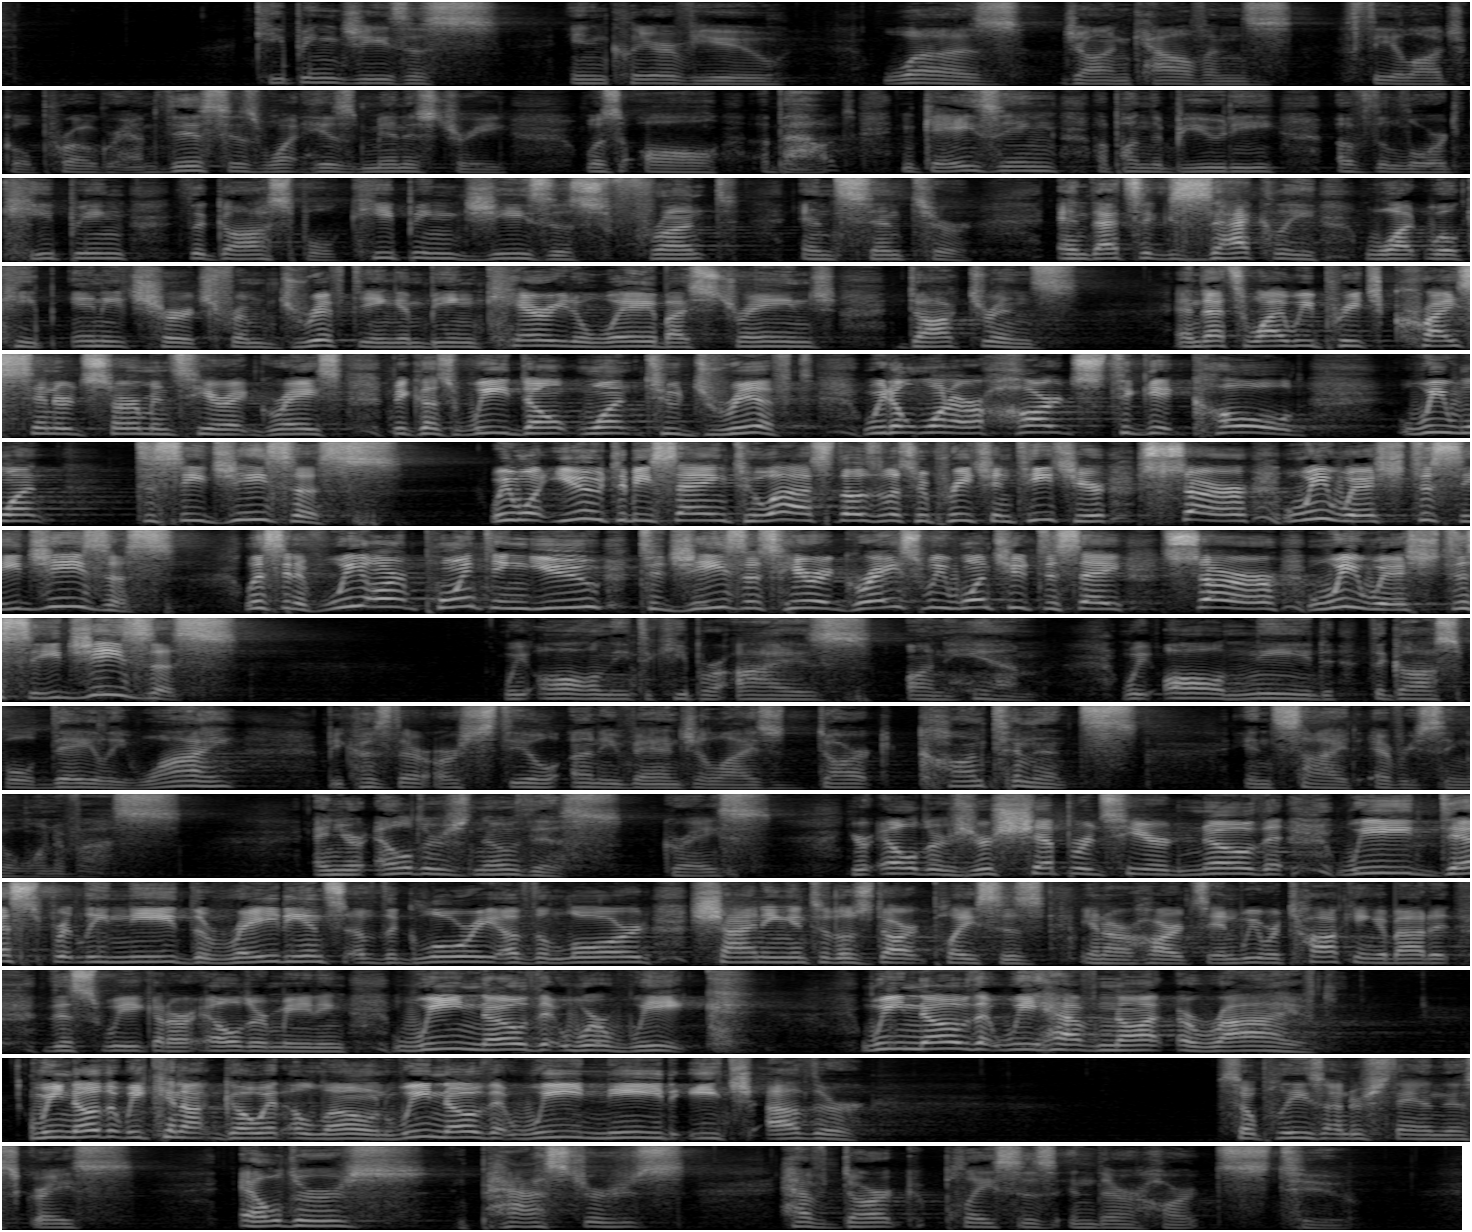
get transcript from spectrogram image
Keeping Jesus in clear view was John Calvin's theological program. This is what his ministry was all about gazing upon the beauty of the Lord, keeping the gospel, keeping Jesus front and center. And that's exactly what will keep any church from drifting and being carried away by strange doctrines. And that's why we preach Christ centered sermons here at Grace, because we don't want to drift. We don't want our hearts to get cold. We want to see Jesus. We want you to be saying to us, those of us who preach and teach here, Sir, we wish to see Jesus. Listen, if we aren't pointing you to Jesus here at Grace, we want you to say, Sir, we wish to see Jesus. We all need to keep our eyes on Him. We all need the gospel daily. Why? Because there are still unevangelized dark continents inside every single one of us. And your elders know this, Grace your elders, your shepherds here know that we desperately need the radiance of the glory of the Lord shining into those dark places in our hearts. And we were talking about it this week at our elder meeting. We know that we're weak, we know that we have not arrived. We know that we cannot go it alone. We know that we need each other. So please understand this, Grace. Elders and pastors, have dark places in their hearts too.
